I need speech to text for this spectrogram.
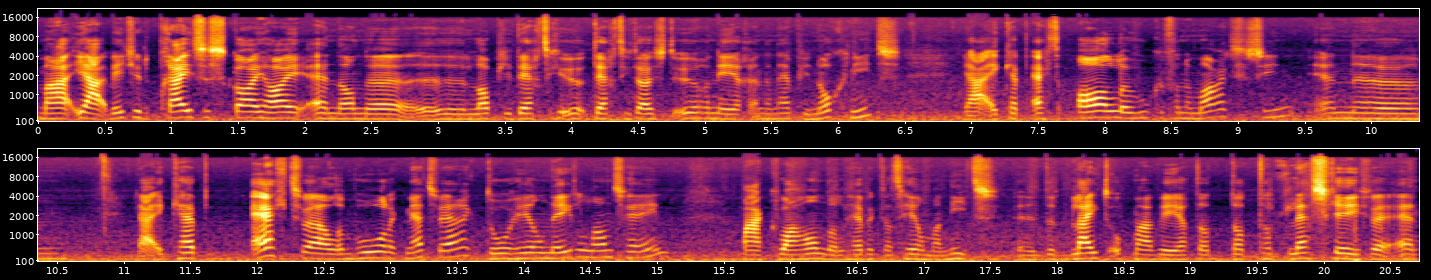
maar ja, weet je, de prijs is sky high en dan uh, lap je 30.000 euro neer en dan heb je nog niets. Ja, ik heb echt alle hoeken van de markt gezien. En uh, ja, ik heb echt wel een behoorlijk netwerk door heel Nederland heen. Maar qua handel heb ik dat helemaal niet. Uh, dat blijkt ook maar weer dat, dat, dat lesgeven en,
